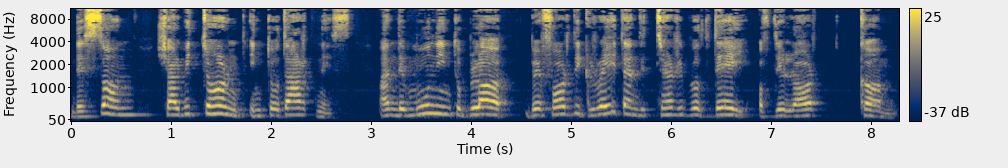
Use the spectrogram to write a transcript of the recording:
the sun shall be turned into darkness, and the moon into blood, before the great and the terrible day of the Lord come.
